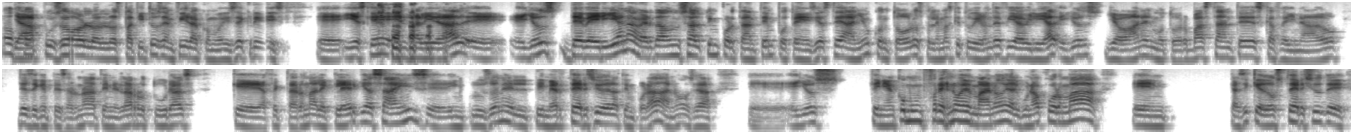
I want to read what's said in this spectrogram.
Ojo. ya puso lo- los, patitos en fila, como dice Chris. Eh, y es que en realidad eh, ellos deberían haber dado un salto importante en potencia este año con todos los problemas que tuvieron de fiabilidad. Ellos llevaban el motor bastante descafeinado desde que empezaron a tener las roturas que afectaron a Leclerc y a Sainz, eh, incluso en el primer tercio de la temporada, ¿no? O sea, eh, ellos tenían como un freno de mano de alguna forma en casi que dos tercios de,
